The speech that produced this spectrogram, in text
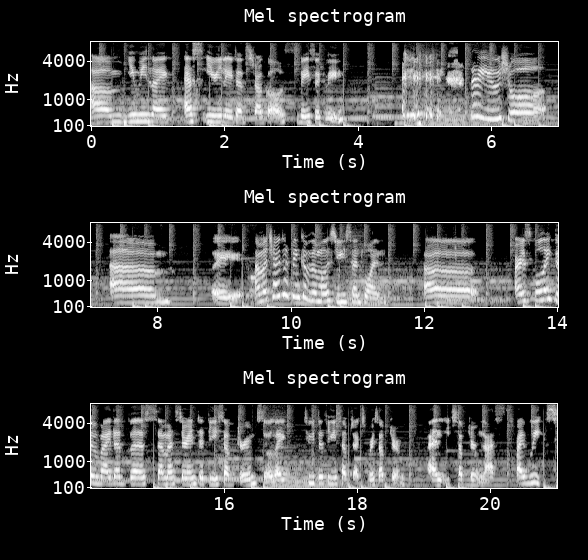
Um, you mean like SE related struggles, basically? the usual. Um, wait, I'm gonna try to think of the most recent one. Uh, our school like divided the semester into three subterms, so like two to three subjects per subterm, and each subterm lasts five weeks.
